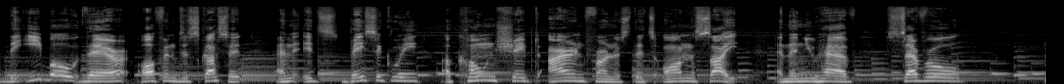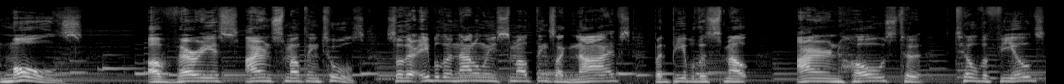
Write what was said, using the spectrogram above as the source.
the Igbo there often discuss it, and it's basically a cone shaped iron furnace that's on the site. And then you have several molds of various iron smelting tools. So they're able to not only smelt things like knives, but be able to smelt iron hoes to till the fields.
